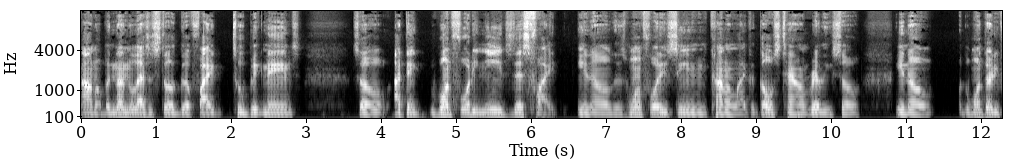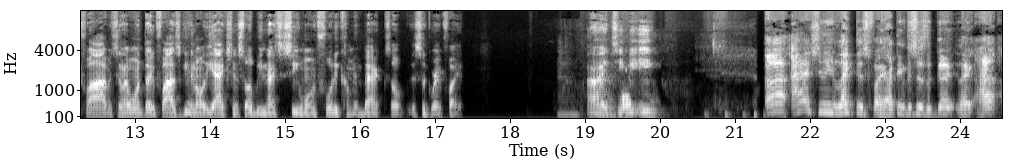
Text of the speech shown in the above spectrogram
I don't know, but nonetheless, it's still a good fight. Two big names. So I think 140 needs this fight, you know, because 140 seemed kind of like a ghost town, really. So, you know, the 135, it seemed like 135 is getting all the action. So it'd be nice to see 140 coming back. So this is a great fight. All right, TBE. Uh, I actually like this fight. I think this is a good like I,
